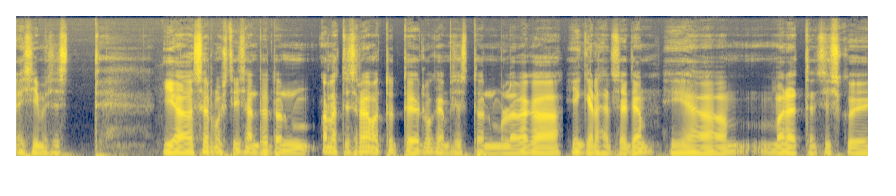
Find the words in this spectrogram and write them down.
esimesest. Ja Sõrmuste isandad on alates raamatute lugemisest on mulle väga hingelähedased jah, ja mäletan siis, kui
